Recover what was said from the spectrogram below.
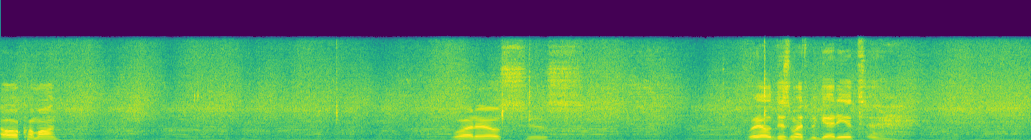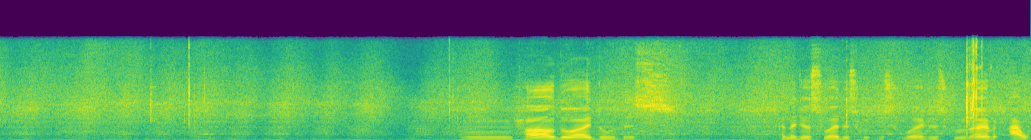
Oh, come on. What else is... Well, this might be getting it. Mm, how do I do this? Can I just wear the, screw wear the screwdriver? Ow!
